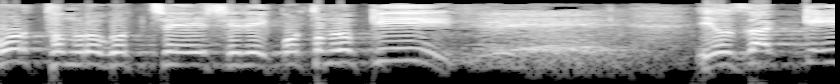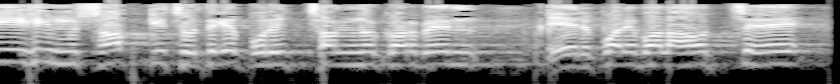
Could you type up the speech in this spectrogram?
প্রথম রোগ হচ্ছে শিরিক। প্রথম রোগ কি? ইউজাক্কিহিম সব কিছু থেকে পরিচ্ছন্ন করবেন। এরপরে বলা হচ্ছে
